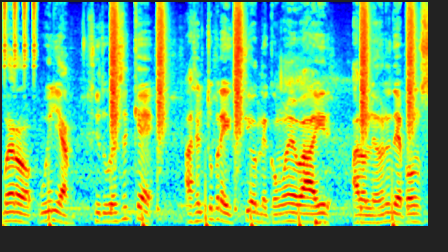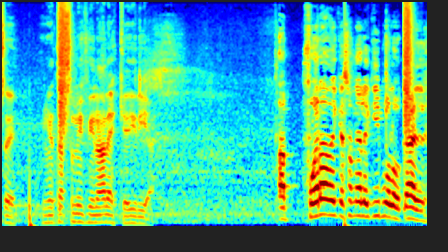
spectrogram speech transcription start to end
Bueno, William, si tuvieses que hacer tu predicción de cómo le va a ir a los Leones de Ponce en estas semifinales, ¿qué dirías? Fuera de que son el equipo local,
